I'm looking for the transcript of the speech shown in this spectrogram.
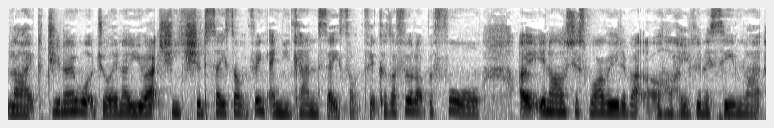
like do you know what joy? No you actually should say something and you can say something. Because i feel like before I, you know i was just worried about oh you're gonna seem like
